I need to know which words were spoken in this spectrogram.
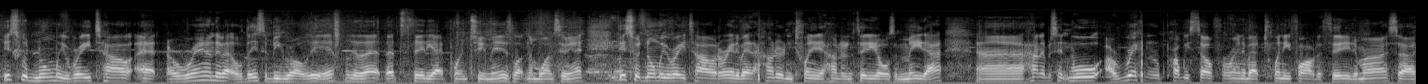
This would normally retail at around about, oh, there's a big roll there. Look at that, that's 38.2 metres, lot number 178. This would normally retail at around about 120 to 130 dollars a metre. 100% uh, wool, I reckon it'll probably sell for around about 25 to 30 tomorrow, so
